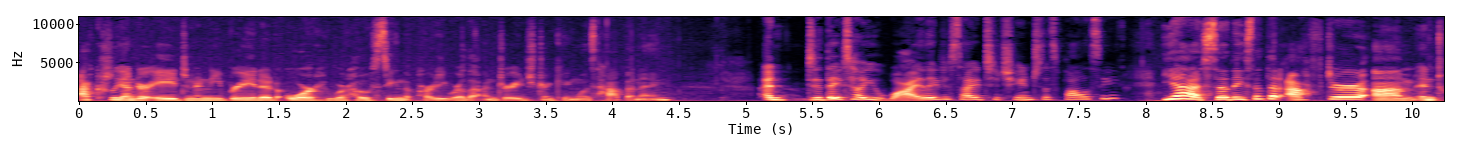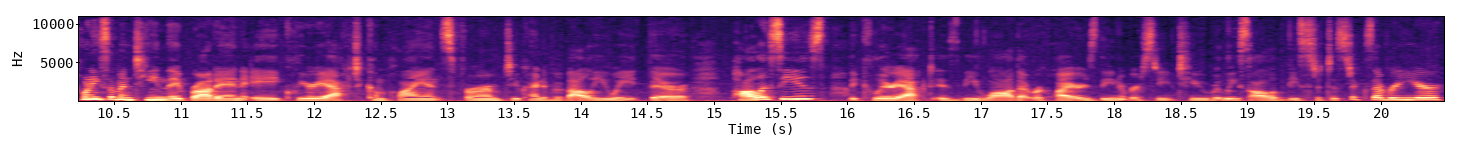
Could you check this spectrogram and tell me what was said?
actually underage and inebriated or who were hosting the party where the underage drinking was happening. And did they tell you why they decided to change this policy? Yeah, so they said that after, um, in 2017, they brought in a Clery Act compliance firm to kind of evaluate their policies. The Clery Act is the law that requires the university to release all of these statistics every year.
